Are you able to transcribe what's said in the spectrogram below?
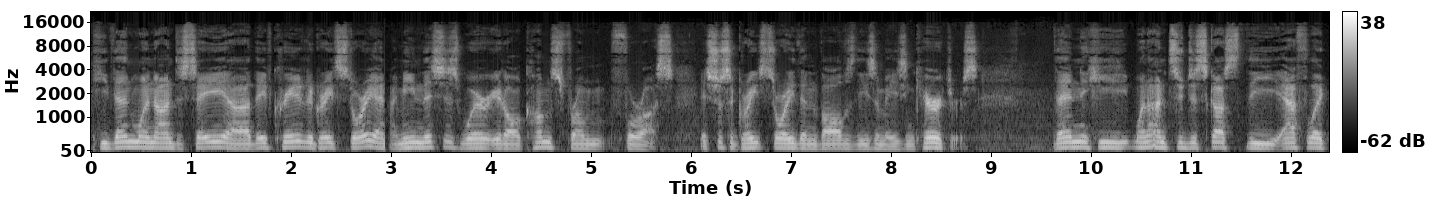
He then went on to say, uh, they've created a great story. I mean, this is where it all comes from for us. It's just a great story that involves these amazing characters. Then he went on to discuss the Affleck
